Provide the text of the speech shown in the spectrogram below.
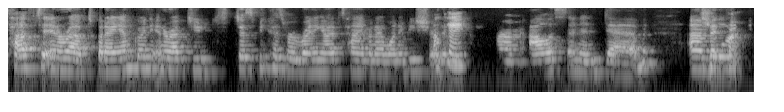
tough to interrupt, but I am going to interrupt you just because we're running out of time, and I want to be sure okay. that we um, Allison and Deb. Um, sure. But thank you,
